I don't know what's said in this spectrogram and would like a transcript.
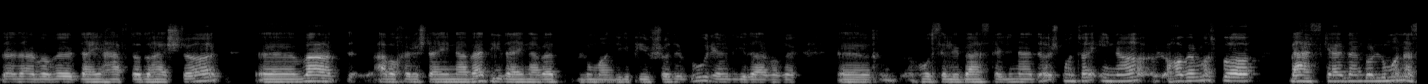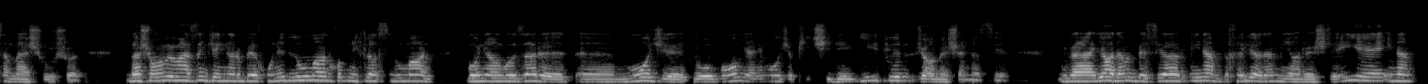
در واقع دهه 70 و 80 و اواخرش دهه 90 دیگه دهه 90 لومان دیگه پیر شده بود. یعنی دیگه در واقع حوصله بحث خیلی نداشت. منتها اینا هابرماس با بحث کردن با لومان اصلا مشهور شد. و شما به مثلا که اینا رو بخونید لومان خب نیکلاس لومان بنیانگذار موج دوم یعنی موج پیچیدگی توی جامعه شناسیه و یه آدم بسیار اینم خیلی آدم میان رشته ایه اینم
